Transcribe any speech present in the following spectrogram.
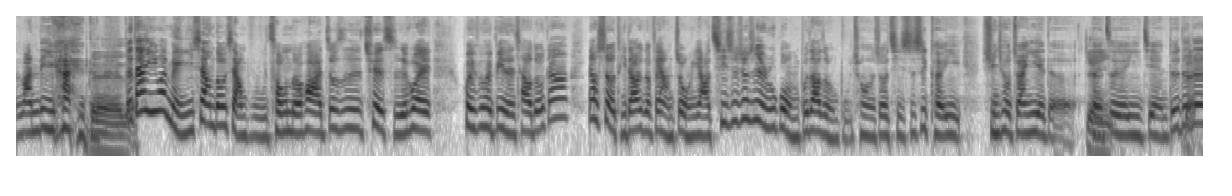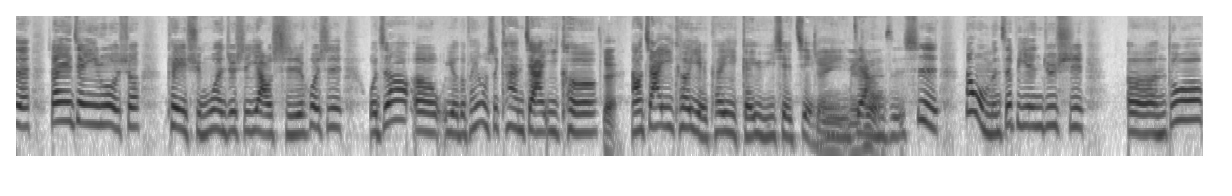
蛮厉害的。对，对，对，但因为每一项都想补充的话，就是确实会会会变得超多。刚刚药师有提到一个非常重要，其实就是如果我们不知道怎么补充的时候，其实是可以寻求专业的的这个意见。对对对对，专业建议，如果说可以询问，就是药师，或是我知道呃，有的朋友是看加医科，对，然后加医科也可以给予一些建议，建议这样子是。那我们这边就是呃很多。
